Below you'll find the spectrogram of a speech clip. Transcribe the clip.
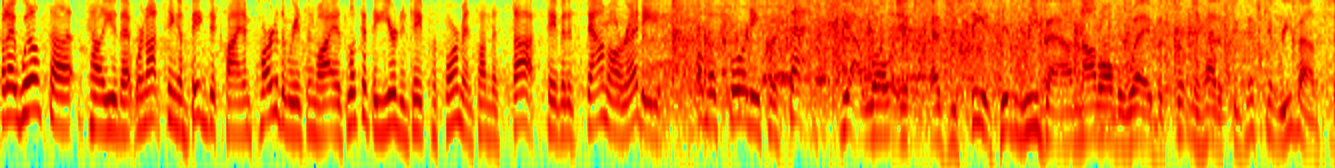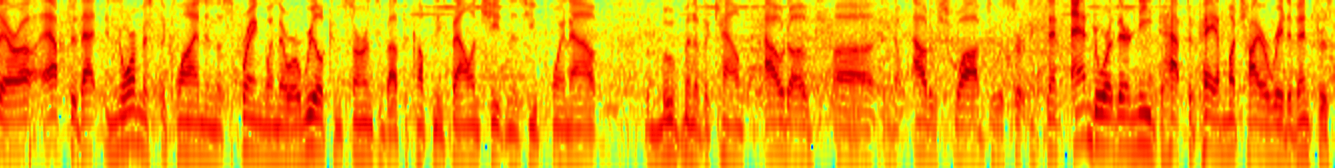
But I will tell you that we're not seeing a big decline, and part of the reason why is look at the year-to-date performance on the stock, David. It's down already almost 40 percent. Yeah, well, it, as you see, it did rebound, not all the way, but certainly had a significant rebound, Sara, after that enormous decline in the spring when there were real concerns about the company's balance sheet, and as you point out, the movement of accounts out of uh, you know out of Schwab to a certain extent, and or their need to have to pay a much higher rate of interest.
